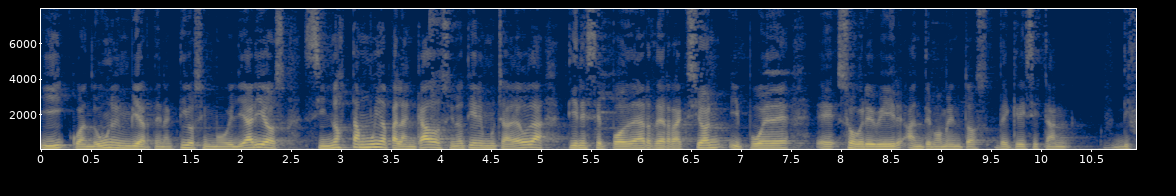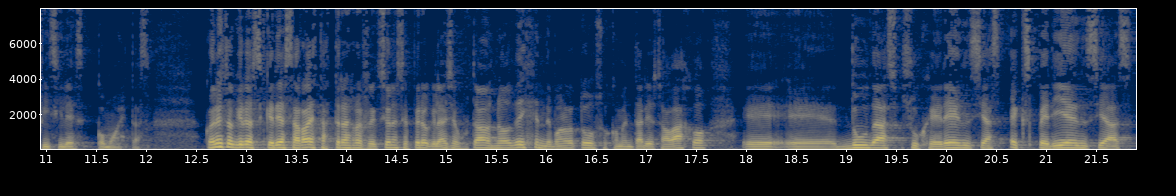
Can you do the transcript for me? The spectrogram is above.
y cuando uno invierte en activos inmobiliarios, si no está muy apalancado, si no tiene mucha deuda, tiene ese poder de reacción y puede eh, sobrevivir ante momentos de crisis tan difíciles como estas. Con esto quería cerrar estas tres reflexiones, espero que les haya gustado. No dejen de poner todos sus comentarios abajo, eh, eh, dudas, sugerencias, experiencias.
